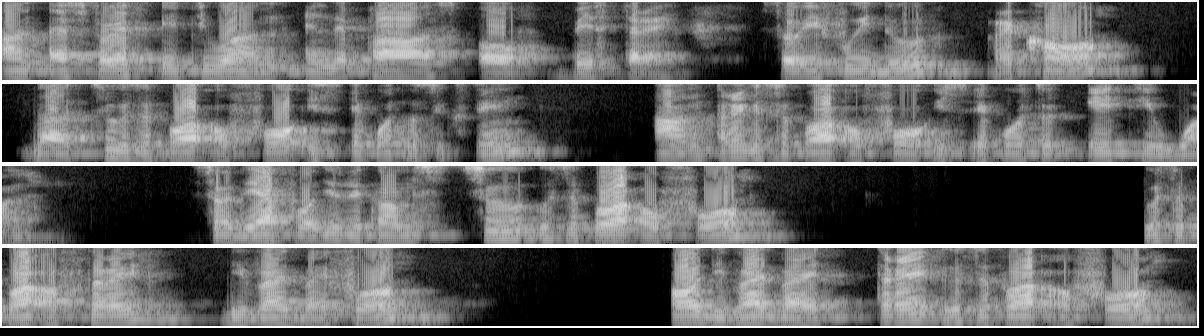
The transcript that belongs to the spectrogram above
and express 81 in the powers of base 3. So if we do, recall that 2 to the power of 4 is equal to 16 and 3 to the power of 4 is equal to 81. So therefore, this becomes 2 to the power of 4 to the power of 3 divided by 4 or divided by 3 to the power of 4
